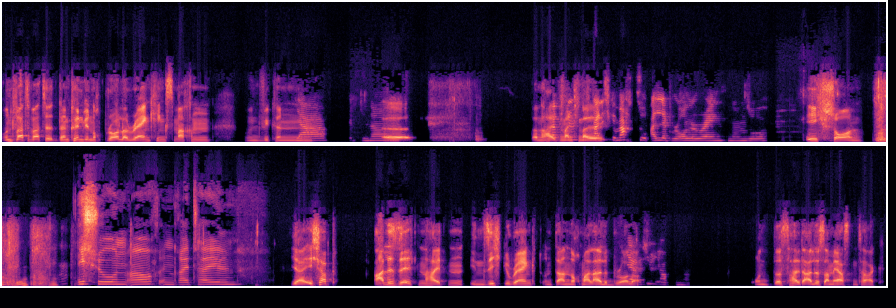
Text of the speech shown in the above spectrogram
Und warte, warte, dann können wir noch Brawler Rankings machen. Und wir können ja, genau. äh, dann Ich halt hab gar manchmal. nicht gemacht, so alle Brawler ranken und so. Ich schon. Ich schon auch in drei Teilen. Ja, ich habe alle Seltenheiten in sich gerankt und dann nochmal alle Ja, Brawler. gemacht. Und das halt alles am ersten Tag.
